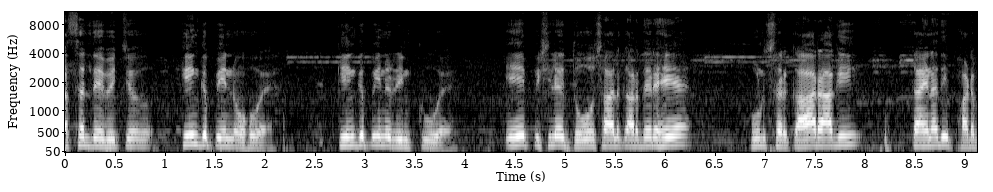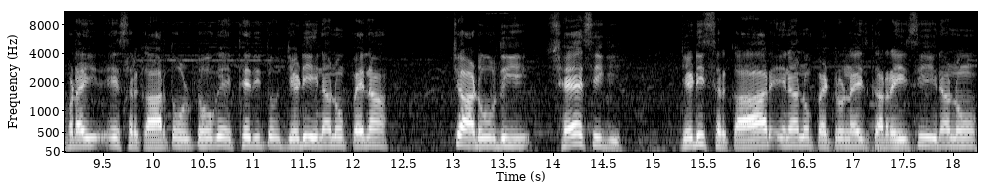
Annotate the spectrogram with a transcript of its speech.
ਅਸਲ ਦੇ ਵਿੱਚ ਕਿੰਗ ਪਿਨ ਉਹ ਹੈ। ਕਿੰਗ ਪਿਨ ਰਿੰਕੂ ਹੈ। ਇਹ ਪਿਛਲੇ 2 ਸਾਲ ਕਰਦੇ ਰਹੇ ਹੈ। ਹੁਣ ਸਰਕਾਰ ਆ ਗਈ, ਤਾਂ ਇਹਨਾਂ ਦੀ ਫੜਫੜਾਈ, ਇਹ ਸਰਕਾਰ ਤੋਂ ਉਲਟ ਹੋ ਗਏ। ਇੱਥੇ ਦੀ ਤੋਂ ਜਿਹੜੀ ਇਹਨਾਂ ਨੂੰ ਪਹਿਲਾਂ ਝਾੜੂ ਦੀ ਸ਼ਹਿ ਸੀਗੀ, ਜਿਹੜੀ ਸਰਕਾਰ ਇਹਨਾਂ ਨੂੰ ਪੈਟਰੋਨਾਈਜ਼ ਕਰ ਰਹੀ ਸੀ, ਇਹਨਾਂ ਨੂੰ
